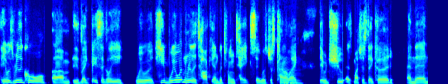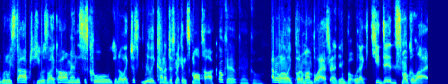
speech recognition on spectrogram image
it was really cool. Um, it, like basically, we would he we wouldn't really talk in between takes. It was just kind of like Mhm. They would shoot as much as they could, and then when we stopped, he was like, "Oh man, this is cool," you know, like just really kind of just making small talk. Okay, okay, cool. I don't want to like put him on blast or anything, but what like he did smoke a lot.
